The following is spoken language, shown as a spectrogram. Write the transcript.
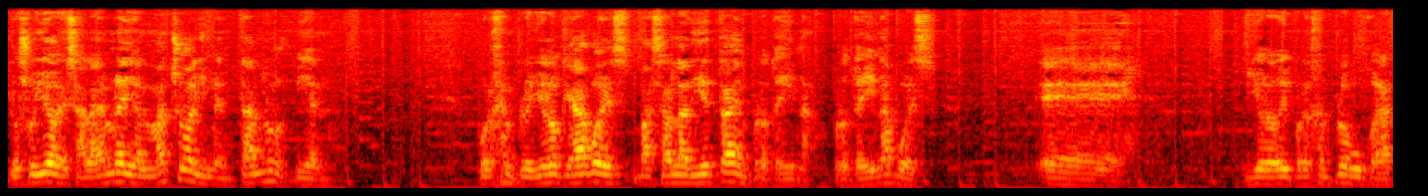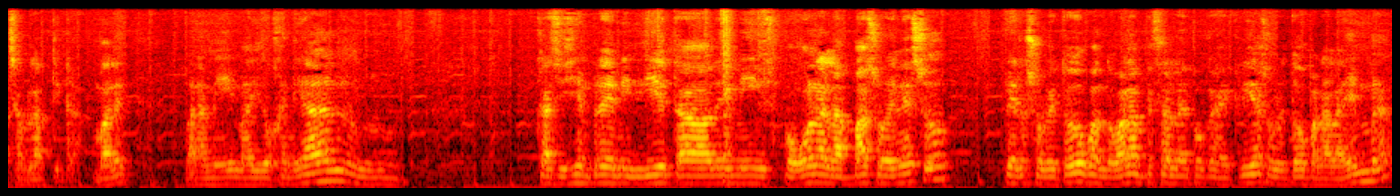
lo suyo es a la hembra y al macho alimentarlos bien. Por ejemplo, yo lo que hago es basar la dieta en proteína. Proteína, pues, eh, yo le doy, por ejemplo, cucaracha bláctica, ¿vale? Para mí me ha ido genial. Casi siempre mi dieta de mis pogonas las baso en eso, pero sobre todo cuando van a empezar la época de cría, sobre todo para la hembra,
